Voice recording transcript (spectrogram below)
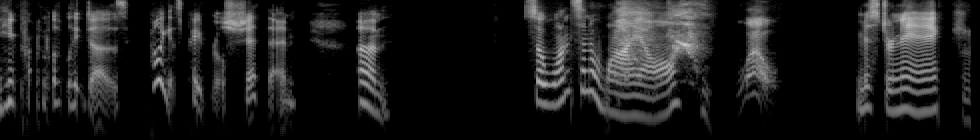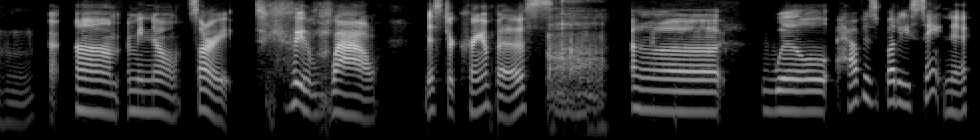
He probably does. Probably gets paid real shit then. Um. So once in a while, Whoa. Mr. Nick. hmm uh, Um. I mean, no. Sorry. wow. Mr. Krampus. Uh. Will have his buddy Saint Nick.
